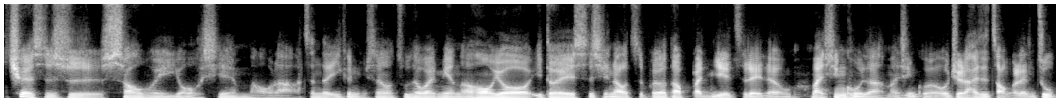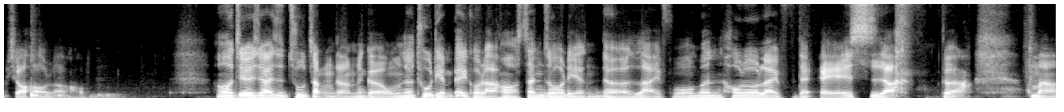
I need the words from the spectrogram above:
确实是稍微有些毛啦。真的，一个女生有住在外面，然后又一堆事情，然后直播又到半夜之类的，蛮辛苦的，蛮辛苦的。我觉得还是找个人住比较好了。哦，接下来是组长的那个我们的兔田佩克啦哈，三周年的 Life，我们 Holo Life 的 S 啊。对啊，马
